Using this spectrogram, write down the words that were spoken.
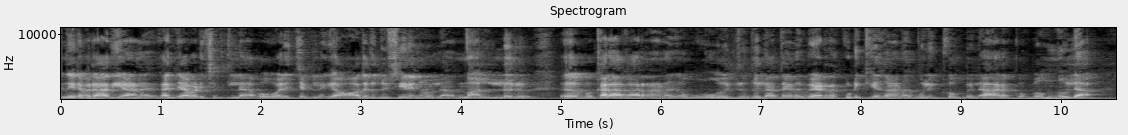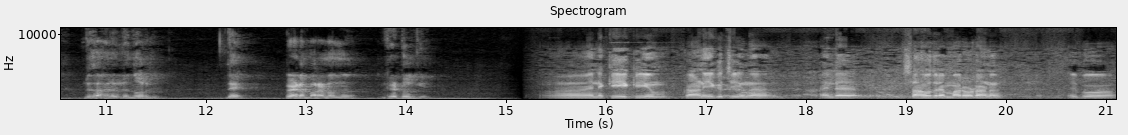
നിരപരാധിയാണ്. കഞ്ചാവ് അടിച്ചിട്ടില്ല പോലിച്ചിട്ടില്ല യാതൊരു ദുശീലങ്ങളുമില്ല. നല്ലൊരു കലാകാരനാണ്. ഒരു ഇതില്ലാത്തതാണ് വേടനെ കുടുക്കിയതാണ്. പുലിക്കൊമ്പിൽ ആനക്കൊമ്പ് ഒന്നുമില്ല. ഒരു സാധനമില്ലെന്ന് പറഞ്ഞു. ദേ വേടൻ പറയണമെന്ന് കേട്ടു നോക്കി. എന്നെ കേൾക്കുകയും കാണുകയൊക്കെ ചെയ്യുന്ന എന്റെ സഹോദരന്മാരോടാണ്. ഇപ്പോ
